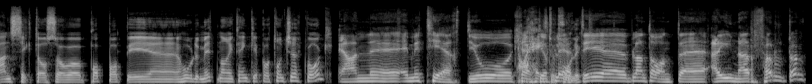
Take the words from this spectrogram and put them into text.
ansikter som popper opp i eh, hodet mitt når jeg tenker på Trond Kirkvaag. Ja, Han emitterte jo Ja, Kreti ja, og Pleti, eh, blant annet eh, Einar Førde.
